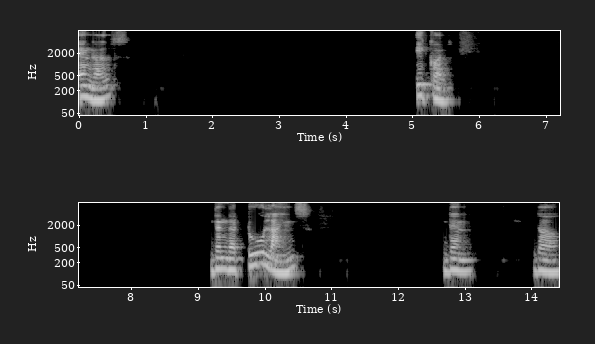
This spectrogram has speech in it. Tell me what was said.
angles equal. Then the two lines then the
